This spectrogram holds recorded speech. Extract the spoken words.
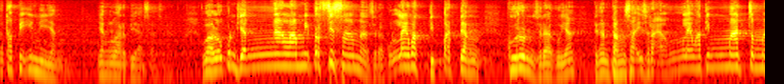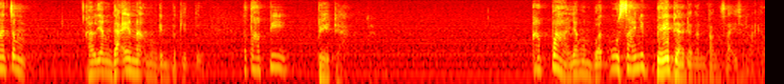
Tetapi ini yang yang luar biasa saudaraku. Walaupun dia ngalami persis sama, saudaraku, lewat di padang gurun, saudaraku ya, dengan bangsa Israel, melewati macam-macam hal yang tidak enak mungkin begitu. Tetapi beda. Apa yang membuat Musa ini beda dengan bangsa Israel?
